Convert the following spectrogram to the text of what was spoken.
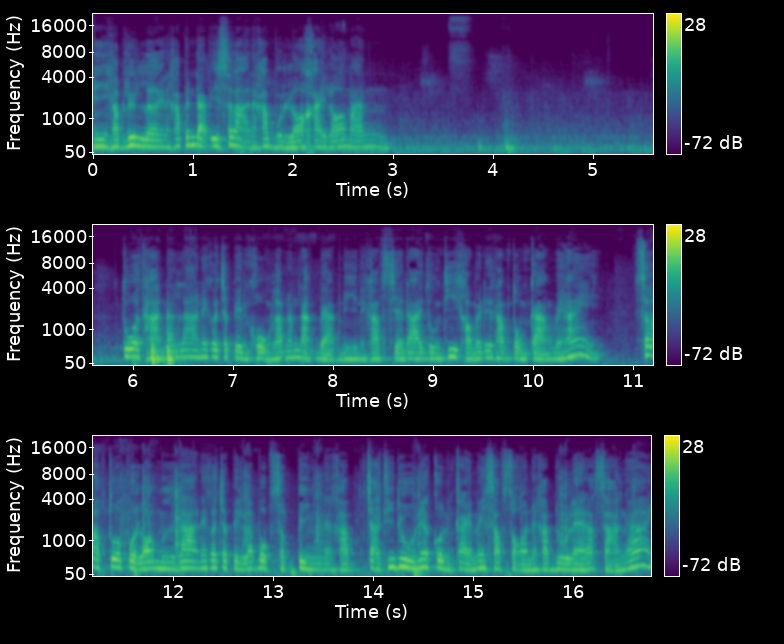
นี่ครับลื่นเลยนะครับ เป็นแบบอิสระนะครับหมุนล้อใครล้อมัน ตัวฐานด้านล่างเนี่ยก็จะเป็นโครงรับน้ำหนักแบบนี้นะครับ เสียดายตรงที่เขาไม่ได้ทำตรงกลางไว้ให้ สลับตัวปลดล็อกมือลากเนี่ยก็จะเป็นระบบสปริงนะครับ จากที่ดูเนี่ยกลไกไม่ซับซ้อนนะครับ ดูแลรักษาง่าย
